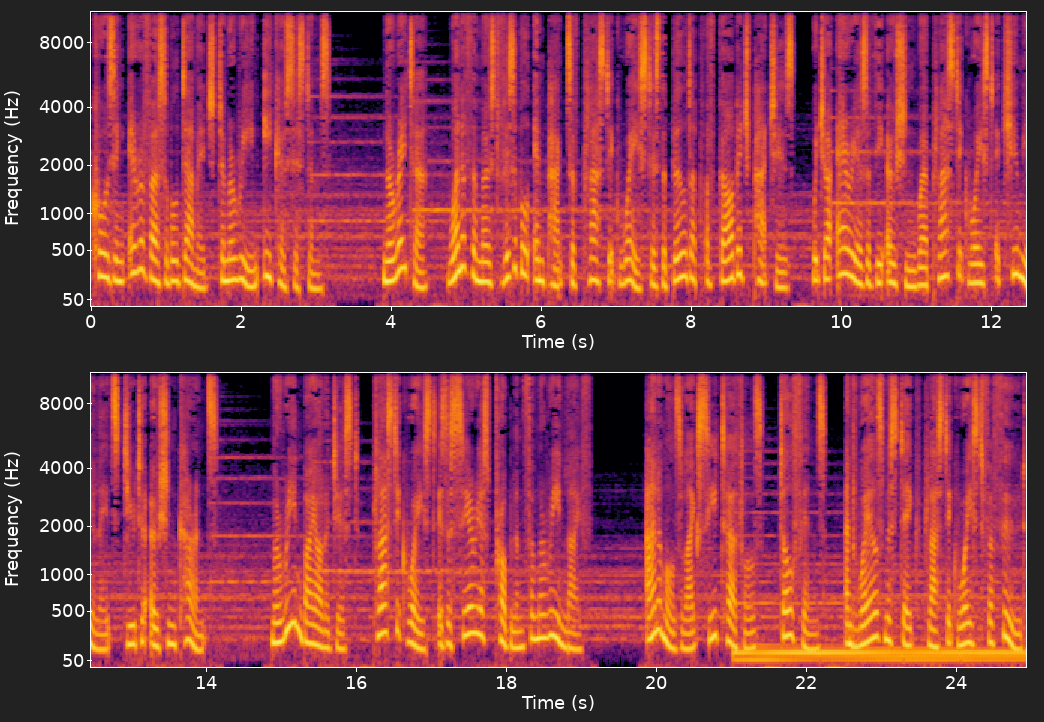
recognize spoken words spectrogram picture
causing irreversible damage to marine ecosystems. Narrator One of the most visible impacts of plastic waste is the buildup of garbage patches, which are areas of the ocean where plastic waste accumulates due to ocean currents. Marine biologist Plastic waste is a serious problem for marine life. Animals like sea turtles, dolphins, and whales mistake plastic waste for food,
